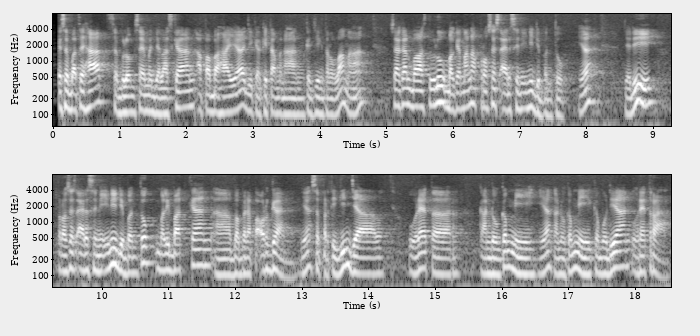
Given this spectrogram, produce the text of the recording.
Oke, sobat sehat, sebelum saya menjelaskan apa bahaya jika kita menahan kencing terlalu lama, saya akan bahas dulu bagaimana proses air seni ini dibentuk, ya. Jadi, Proses air seni ini dibentuk melibatkan uh, beberapa organ ya seperti ginjal, ureter, kandung kemih ya, kandung kemih, kemudian uretra.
